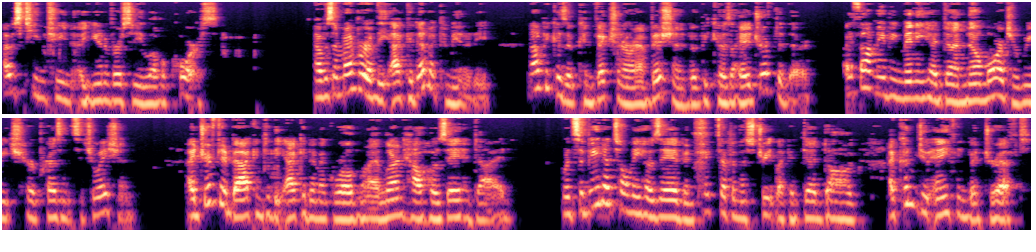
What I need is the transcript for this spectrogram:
I was teaching a university level course. I was a member of the academic community, not because of conviction or ambition, but because I had drifted there. I thought maybe Minnie had done no more to reach her present situation. I drifted back into the academic world when I learned how Jose had died. When Sabina told me Jose had been picked up in the street like a dead dog, I couldn't do anything but drift.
